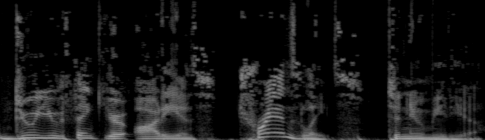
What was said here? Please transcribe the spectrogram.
do you think your audience translates to new media?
